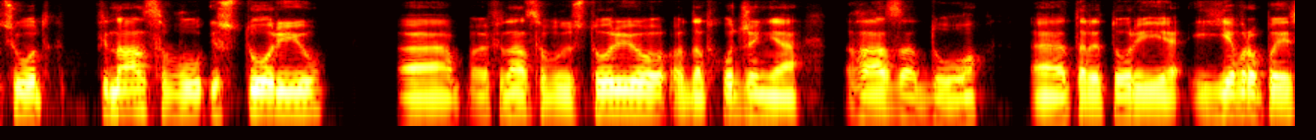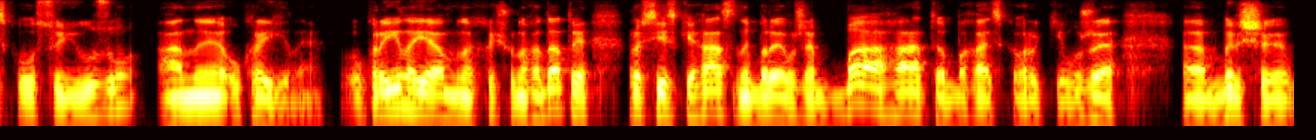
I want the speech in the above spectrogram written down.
цю от фінансову історію, фінансову історію надходження газа до е, території Європейського Союзу, а не України. Україна, я вам хочу нагадати, російський газ не бере вже багато багатько років. Уже е, більше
